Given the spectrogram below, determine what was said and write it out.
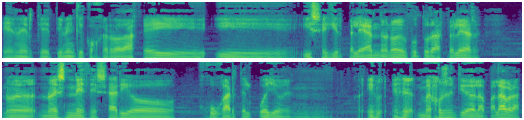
en el que tienen que coger rodaje y, y, y seguir peleando, ¿no? En futuras peleas no, no, es necesario jugarte el cuello en, en, el mejor sentido de la palabra,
